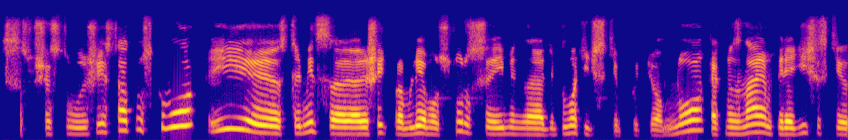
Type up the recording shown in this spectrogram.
существующий статус-кво и стремится решить проблему с Турцией именно дипломатическим путем. Но, как мы знаем, периодически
